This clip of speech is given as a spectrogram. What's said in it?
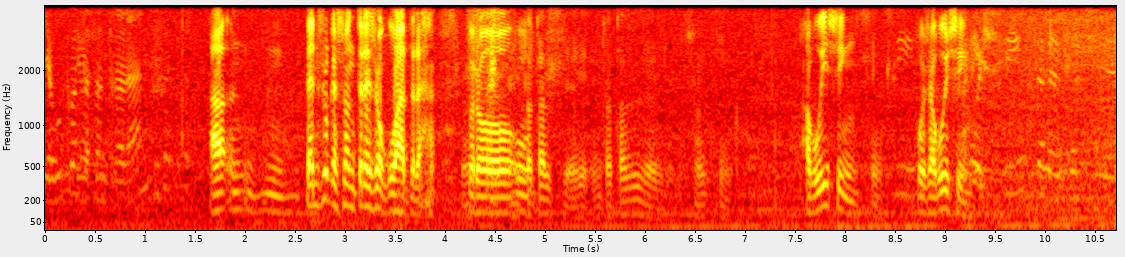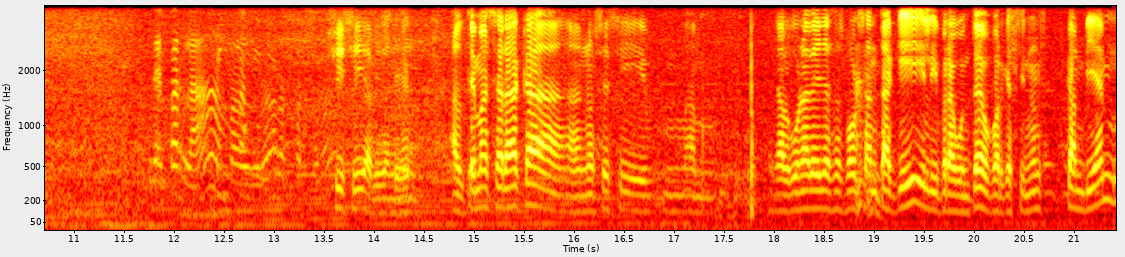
I avui quantes entraran? Ah, mm, penso que són 3 o 4, però En total, sí, en total eh, son cinco. avui 5. Cinc. Doncs pues avui 5. Podem parlar amb alguna de les persones? Sí, sí, evidentment. El tema serà que, eh, no sé si mm, alguna d'elles es vol sentar aquí i li pregunteu, perquè si no ens canviem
